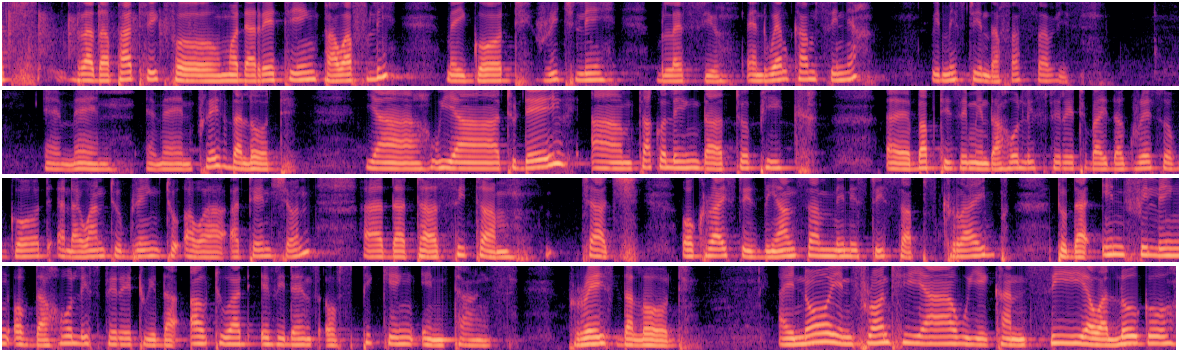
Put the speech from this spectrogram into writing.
much, Brother Patrick, for moderating powerfully. May God richly bless you. And welcome, Senior. We missed you in the first service. Amen. Amen. Praise the Lord. Yeah, we are today um, tackling the topic uh, baptism in the Holy Spirit by the grace of God. And I want to bring to our attention uh, that uh, Church or Christ is the Answer Ministry subscribe to the infilling of the Holy Spirit with the outward evidence of speaking in tongues. Praise the Lord. I know in front here we can see our logo.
